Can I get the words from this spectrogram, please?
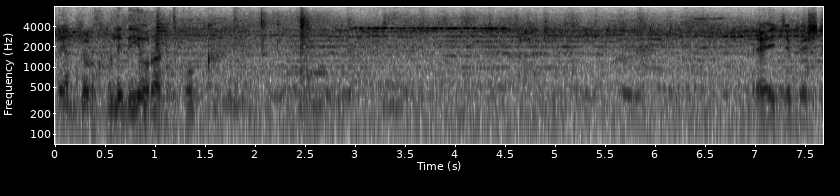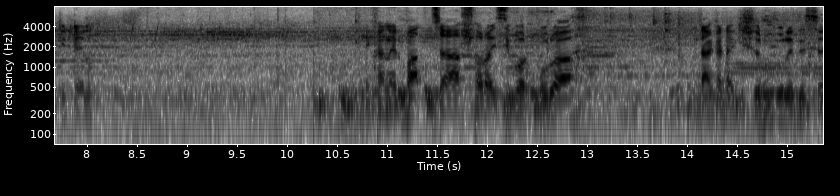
ট্র্যাক্টর খুলে দিয়ে ওরা ঢুকুক। এই যে বেস্ট কিটেল এখানের বাচ্চা সরাইছি পর পুরা ডাকাডাকি শুরু করে দিছে।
